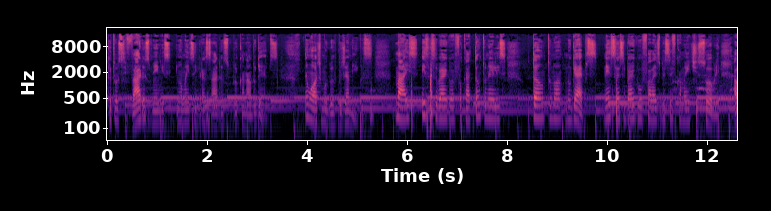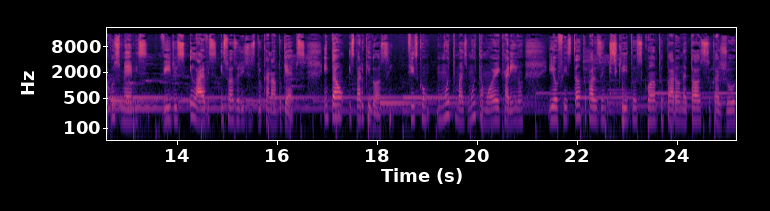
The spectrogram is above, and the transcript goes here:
que trouxe vários memes e momentos engraçados para o canal do Gaps. É um ótimo grupo de amigos. Mas esse iceberg vai focar tanto neles tanto no, no Gaps. Nesse iceberg vou falar especificamente sobre alguns memes, vídeos e lives e suas origens do canal do Gaps. Então, espero que gostem. Fiz com muito, mas muito amor e carinho e eu fiz tanto para os inscritos quanto para o Netox, o Caju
